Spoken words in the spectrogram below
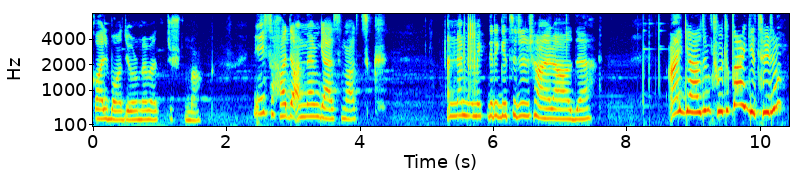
Galiba diyorum evet düştüm ben. Neyse hadi annem gelsin artık. Annem yemekleri getirir herhalde. Ay geldim çocuklar getirdim.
